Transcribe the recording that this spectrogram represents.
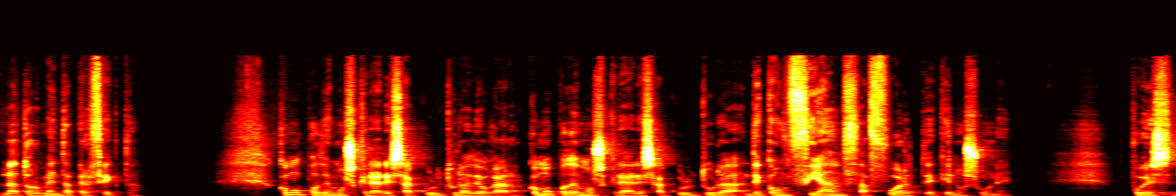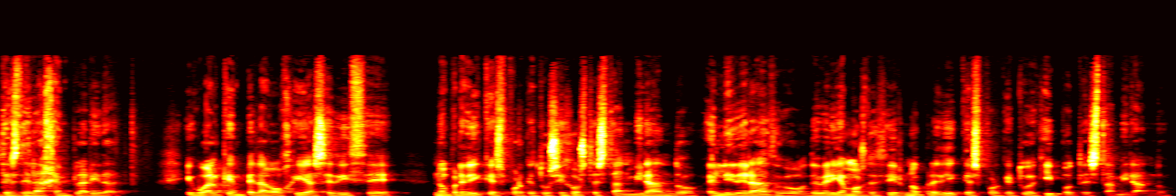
la tormenta perfecta. ¿Cómo podemos crear esa cultura de hogar? ¿Cómo podemos crear esa cultura de confianza fuerte que nos une? Pues desde la ejemplaridad. Igual que en pedagogía se dice, no prediques porque tus hijos te están mirando. En liderazgo deberíamos decir, no prediques porque tu equipo te está mirando.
